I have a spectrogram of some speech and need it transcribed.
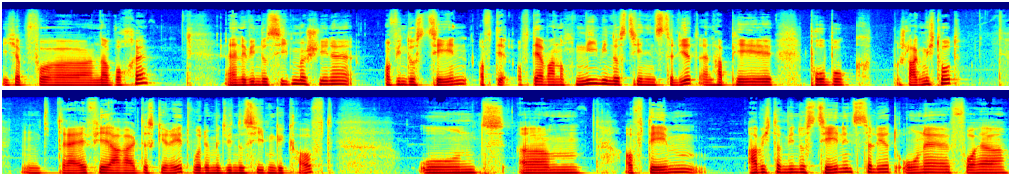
Ich habe vor einer Woche eine Windows 7 Maschine auf Windows 10, auf der, auf der war noch nie Windows 10 installiert, ein HP ProBook, schlag mich tot. Ein drei, vier Jahre altes Gerät, wurde mit Windows 7 gekauft. Und ähm, auf dem habe ich dann Windows 10 installiert, ohne vorher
